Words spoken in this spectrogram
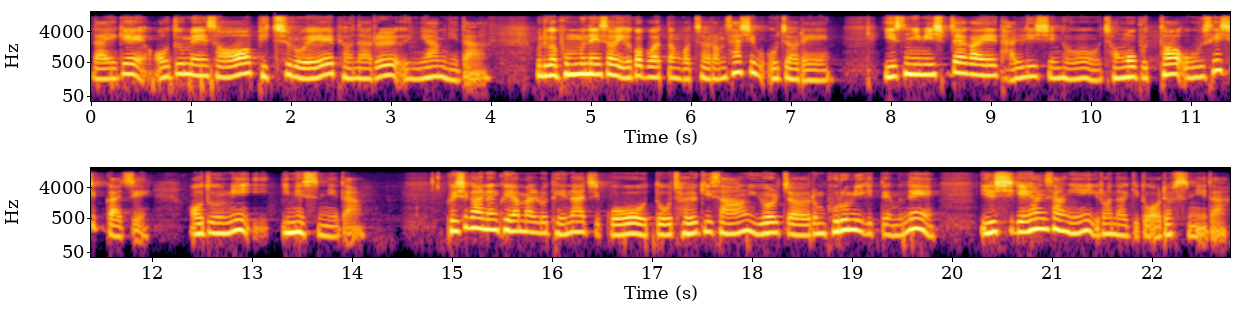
나에게 어둠에서 빛으로의 변화를 의미합니다. 우리가 본문에서 읽어보았던 것처럼 45절에 예수님이 십자가에 달리신 후 정오부터 오후 3시까지 어둠이 임했습니다. 그 시간은 그야말로 대낮이고 또 절기상 6월절은 보름이기 때문에 일식의 현상이 일어나기도 어렵습니다.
